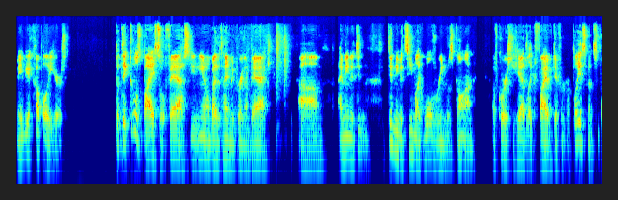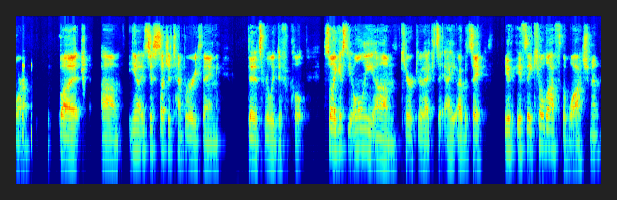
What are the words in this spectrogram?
maybe a couple of years but it goes by so fast. You, you know, by the time you bring them back, um, I mean, it didn't didn't even seem like Wolverine was gone. Of course, you had like five different replacements for him, but um, you know, it's just such a temporary thing that it's really difficult. So I guess the only um, character that I could say, I, I would say, if if they killed off the Watchman,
